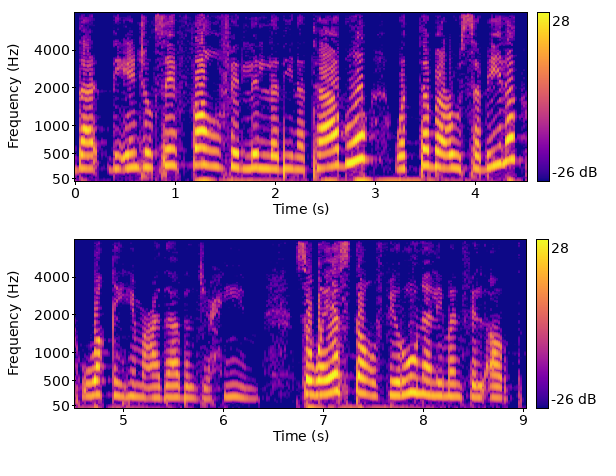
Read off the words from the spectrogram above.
that the angels say, فَاغْفِرْ لِلَّذِينَ تَابُوا وَاتَّبَعُوا سَبِيلَكَ وَقِهِمْ عَذَابَ الْجَحِيمِ So وَيَسْتَغْفِرُونَ لِمَنْ فِي الْأَرْضِ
